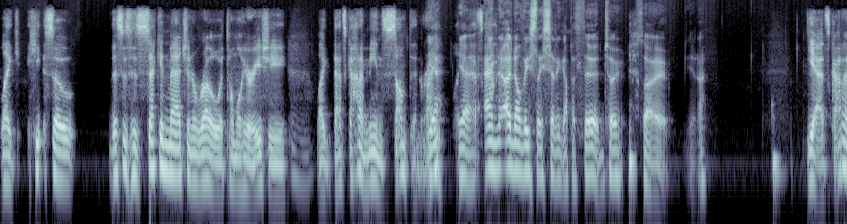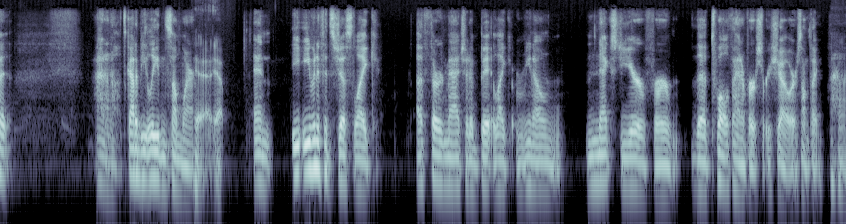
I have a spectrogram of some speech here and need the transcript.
Like he so this is his second match in a row with Tomohiro Ishii. Mm-hmm. Like that's gotta mean something, right? Yeah. Like, yeah. And and obviously setting up a third too. So, you know. yeah, it's gotta I don't know, it's gotta be leading somewhere. Yeah, yeah. and e- even if it's just like a third match at a bit like you know next year for the 12th anniversary show or something Uh-huh.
